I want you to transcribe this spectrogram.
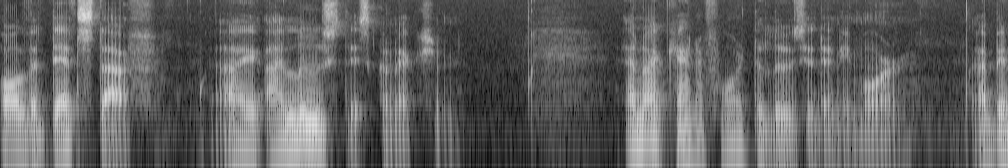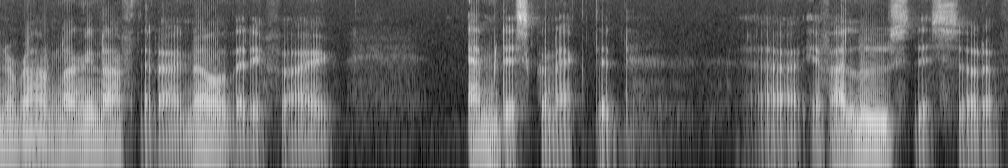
all the dead stuff, I, I lose this connection. And I can't afford to lose it anymore. I've been around long enough that I know that if I am disconnected, uh, if I lose this sort of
